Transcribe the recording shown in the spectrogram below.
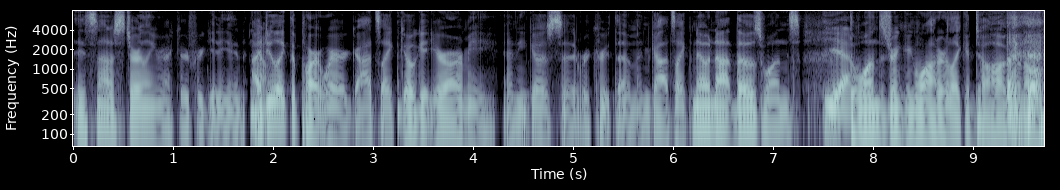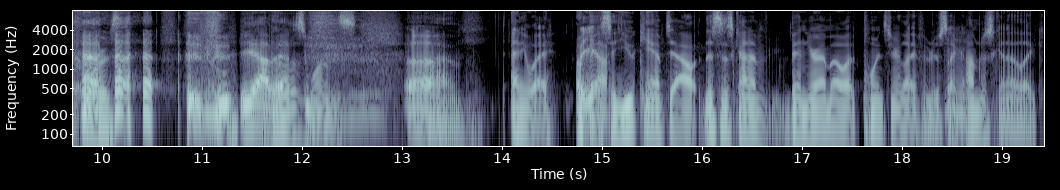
it's not a sterling record for Gideon. No. I do like the part where God's like, "Go get your army," and he goes to recruit them, and God's like, "No, not those ones. Yeah, the ones drinking water like a dog on all fours. yeah, those man. ones." Uh-huh. Um, anyway, okay, yeah. so you camped out. This has kind of been your mo at points in your life of just like, mm-hmm. I'm just gonna like,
